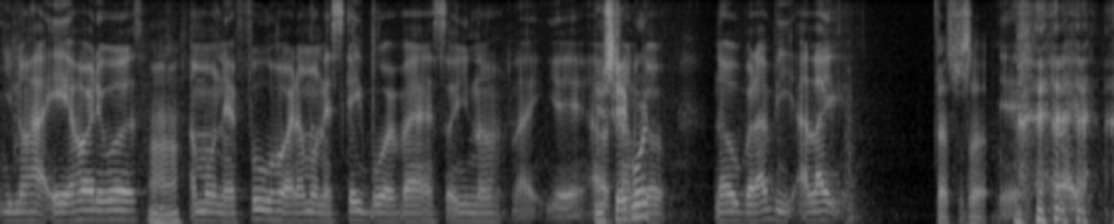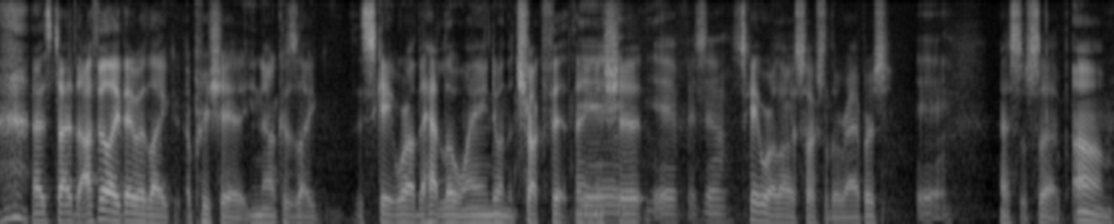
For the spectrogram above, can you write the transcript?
you know how Ed Hardy was. Uh-huh. I'm on that foolhardy. I'm on that skateboard vibe. So you know, like yeah. I You was trying to skateboard? go- No, but I be I like That's what's up. yeah. I That's tight. though. I feel like they would like appreciate it, you know, because like the skate world, they had Lil Wayne doing the Trukfit thing yeah, and shit. Yeah, for sure. Skate world always fucks with the rappers. Yeah. That's what's up. Um,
